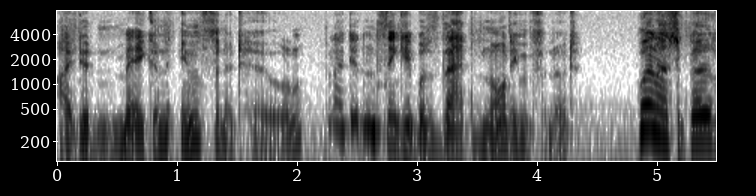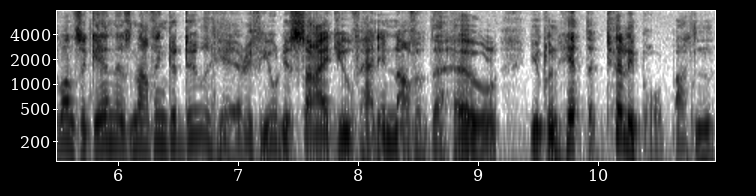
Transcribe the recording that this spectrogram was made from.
I didn't make an infinite hole, but I didn't think it was that not infinite. Well, I suppose once again there's nothing to do here. If you decide you've had enough of the hole, you can hit the teleport button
